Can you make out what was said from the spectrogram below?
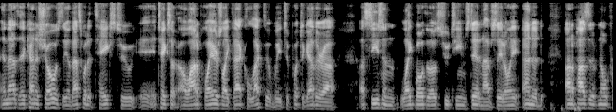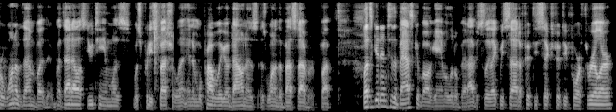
and that it kind of shows you know that's what it takes to it, takes a, a, lot of players like that collectively to put together a a season like both of those two teams did, and obviously it only ended on a positive note for one of them, but but that LSU team was was pretty special, and, and will probably go down as as one of the best ever. But let's get into the basketball game a little bit. Obviously, like we said, a 56-54 thriller.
